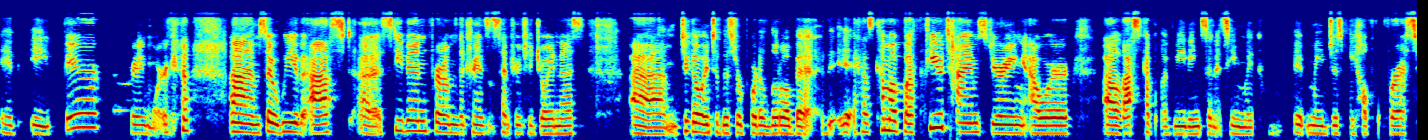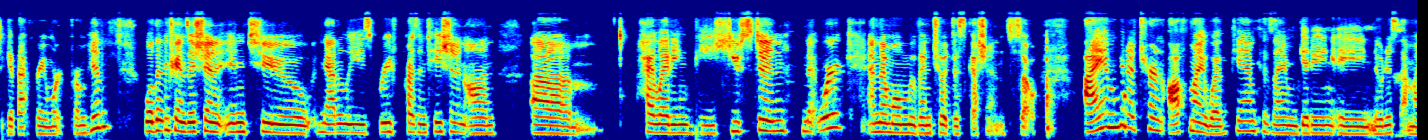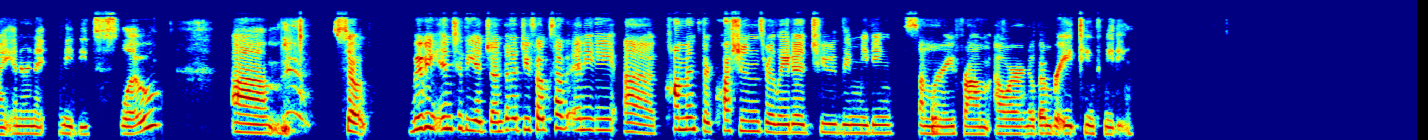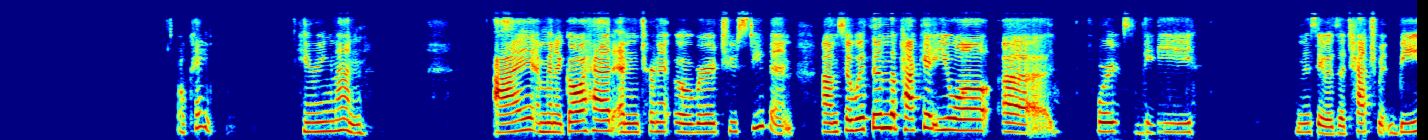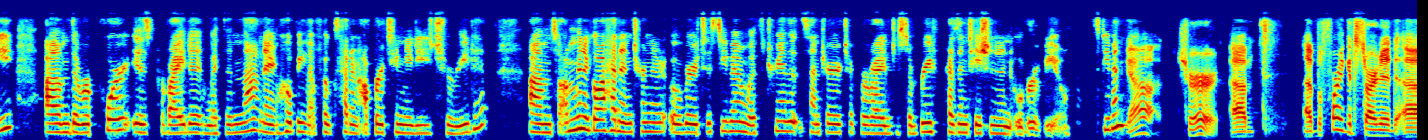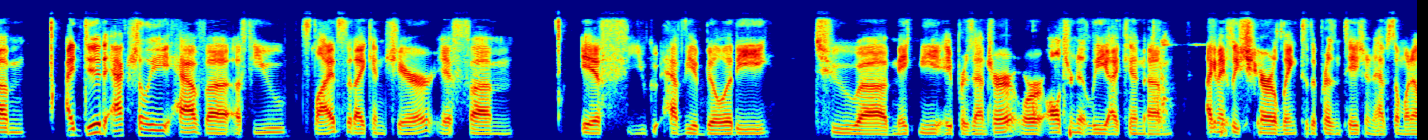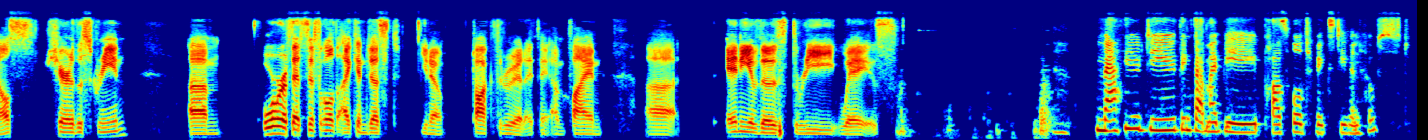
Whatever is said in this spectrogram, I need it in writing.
a fair framework. Um, so we have asked uh, Stephen from the Transit Center to join us um, to go into this report a little bit. It has come up a few times during our uh, last couple of meetings and it seemed like it may just be helpful for us to get that framework from him. We'll then transition into Natalie's brief presentation on um, highlighting the Houston network, and then we'll move into a discussion. So I am going to turn off my webcam because I'm getting a notice that my internet may be slow. Um, so moving into the agenda, do folks have any uh, comments or questions related to the meeting summary from our November 18th meeting? Okay, hearing none. I am going to go ahead and turn it over to Stephen. Um, so within the packet, you all, uh, towards the I'm going to say it was attachment B. Um, the report is provided within that, and I'm hoping that folks had an opportunity to read it. Um, so I'm going to go ahead and turn it over to Stephen with Transit Center to provide just a brief presentation and overview. Stephen? Yeah, sure. Um, uh, before I get started, um, I did actually have a, a, few slides that I can share if um, if you have the ability to uh, make me a presenter, or alternately, I can um, I can actually share a link to the presentation and have someone else share the screen. Um, or if that's difficult, I can just, you know, talk through it. I think I'm fine uh, any of those three ways. Matthew, do you think that might be possible to make Stephen host?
